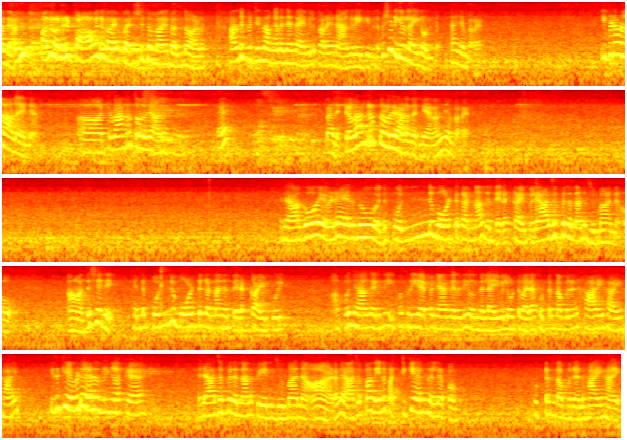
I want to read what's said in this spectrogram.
അതെ അത് അത് വളരെ പാവനമായ പരിശുദ്ധമായ ബന്ധമാണ്. അതിനെപ്പറ്റിയൊന്നും അങ്ങനെ ഞാൻ ലൈവിൽ പറയാൻ ആഗ്രഹിക്കുന്നില്ല. പക്ഷെ എനിക്കൊരു ലൈൻ ഉണ്ട്. അത് ഞാൻ പറയാം. ഇവിടെ ഉള്ള ആൾ തന്നെ. ട്രിവാൻഡ്രത്തുള്ള ഒരാൾ അതെ ട്രിവാൻഡ്രത്തുള്ള ഒരാൾ തന്നെയാണ് അത് ഞാൻ പറയാം. രാഘവോ എവിടെയായിരുന്നു? എന്റെ പൊന്ന് ബോൾട്ട് കണ്ണാ ഞാൻ തിരക്കായിപ്പോ രാജപ്പൻ എന്നാണ് ജുമാന. ഓ ആ അത് ശരി. എന്റെ പൊന്ന് ബോൾട്ട് കണ്ണാ ഞാൻ തിരക്കായിപ്പോയി അപ്പോൾ ഞാൻ കരുതി ഇപ്പോൾ ഫ്രീ ആയപ്പോൾ ഞാൻ കരുതി ഒന്ന് ലൈവിലോട്ട് വരാം. Kuttan Thampuran hi hi hi ഇതൊക്കെ എവിടെയായിരുന്നു നിങ്ങളൊക്കെ? രാജപ്പൻ എന്നാണ് പേര് ജുമാന. ആ എടാ രാജപ്പ നീനെ പറ്റിക്കായിരുന്നല്ലേ അപ്പം? കുട്ടൻ തമ്പുരൻ. Hi hi.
